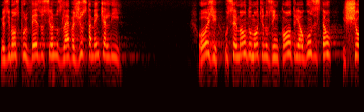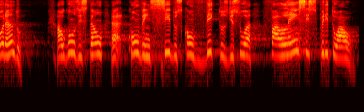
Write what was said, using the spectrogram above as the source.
Meus irmãos, por vezes o Senhor nos leva justamente ali. Hoje, o Sermão do Monte nos encontra e alguns estão chorando Alguns estão é, convencidos, convictos de sua falência espiritual.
